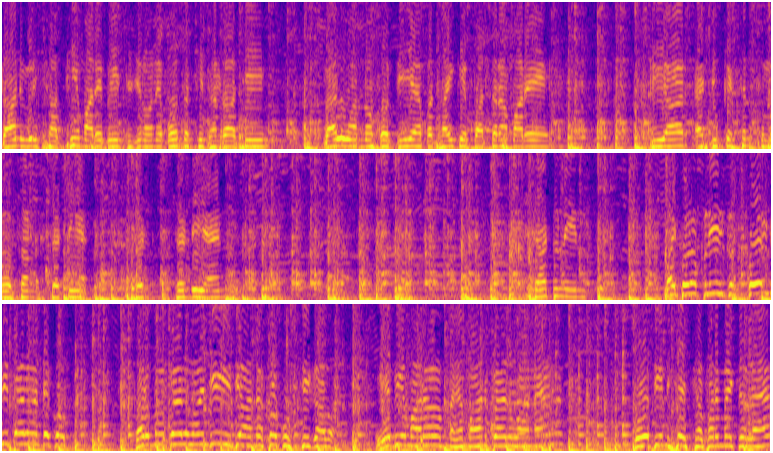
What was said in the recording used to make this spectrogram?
दानवीर साथी हमारे बीच जिन्होंने बहुत अच्छी धनराशि पहलवानों को दी है, बधाई के पात्र हमारे P R education solution study and settle in भाई थोड़ा प्लीज़ कोई भी पहलवान देखो। शर्मा पहलवान जी ध्यान रखो कुश्ती का। ये भी हमारा मेहमान पहलवान है। दो दिन से सफ़र में चला है।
